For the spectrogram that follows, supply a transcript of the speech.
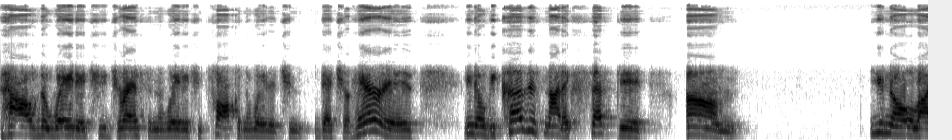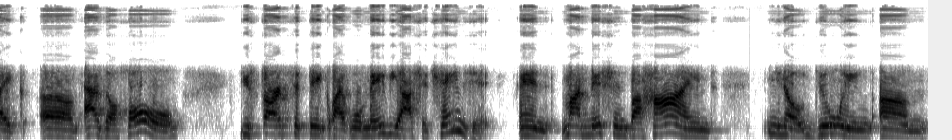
how the way that you dress and the way that you talk and the way that you that your hair is, you know, because it's not accepted um you know, like um as a whole, you start to think like, well, maybe I should change it. And my mission behind you know, doing um,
